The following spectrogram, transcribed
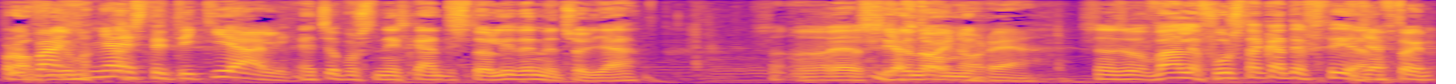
Πρόβλημα. μια αισθητική άλλη. Έτσι όπως την έχεις κάνει τη στολή, δεν είναι τσολιά. Ε, συγγνώμη. είναι ωραία. Βάλε φούστα κατευθείαν. Γι' αυτό είναι.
